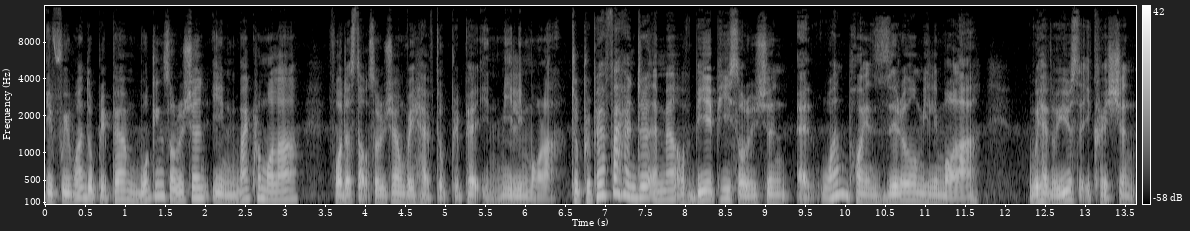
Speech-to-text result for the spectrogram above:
if we want to prepare working solution in micromolar, for the stock solution, we have to prepare in millimolar. To prepare 500 ml of BAP solution at 1.0 millimolar, we have to use the equation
